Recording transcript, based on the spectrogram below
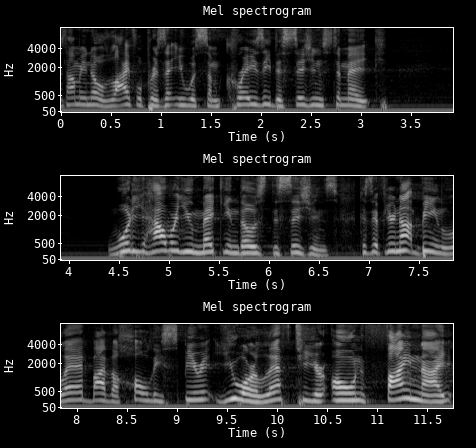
Because how many know life will present you with some crazy decisions to make? What you, how are you making those decisions? Because if you're not being led by the Holy Spirit, you are left to your own finite,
